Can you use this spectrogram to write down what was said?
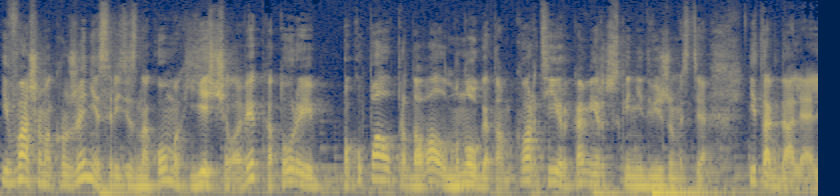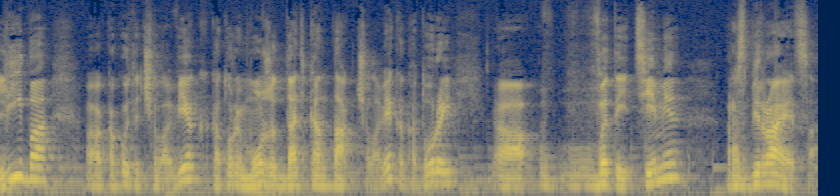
И в вашем окружении среди знакомых есть человек, который покупал, продавал много там квартир, коммерческой недвижимости и так далее. Либо э, какой-то человек, который может дать контакт человека, который э, в этой теме разбирается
